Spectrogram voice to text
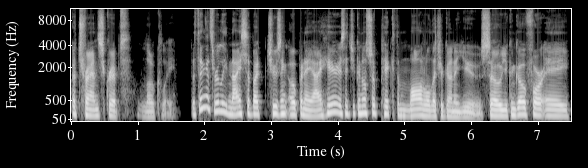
a transcript locally. The thing that's really nice about choosing OpenAI here is that you can also pick the model that you're going to use. So you can go for a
